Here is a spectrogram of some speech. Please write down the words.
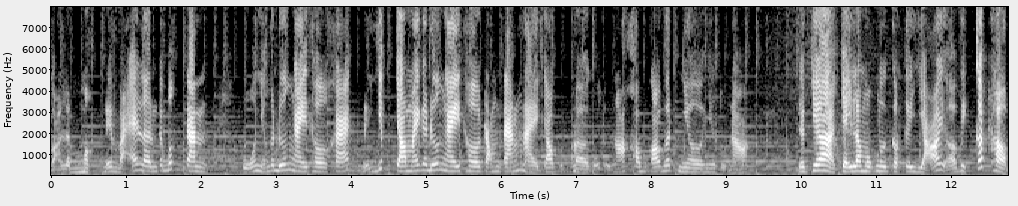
gọi là mực, để vẽ lên cái bức tranh của những cái đứa ngây thơ khác, để giúp cho mấy cái đứa ngây thơ trong trắng này cho cuộc đời của tụi nó không có vết nhơ như tụi nó. Được chưa? Chị là một người cực kỳ giỏi ở việc kết hợp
